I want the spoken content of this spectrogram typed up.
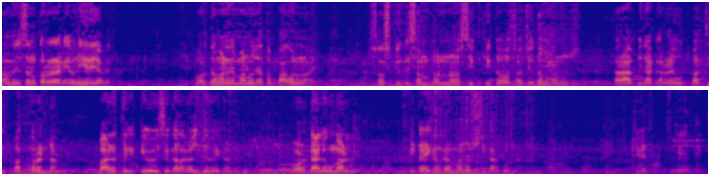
নমিনেশন করার আগে উনি হেরে যাবেন। বর্ধমানের মানুষ এত পাগল নয়। সংস্কৃতি সম্পন্ন শিক্ষিত সচেতন মানুষ। তারা বিনা কারণে উৎপাত চিৎপাত করেন না। বাইরের থেকে কেউ এসে গালাগালি দেবে এখানে। বড় ডায়লগ মারবে। এটা এখানকার মানুষ স্বীকার করবে। ঠিক আছে।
